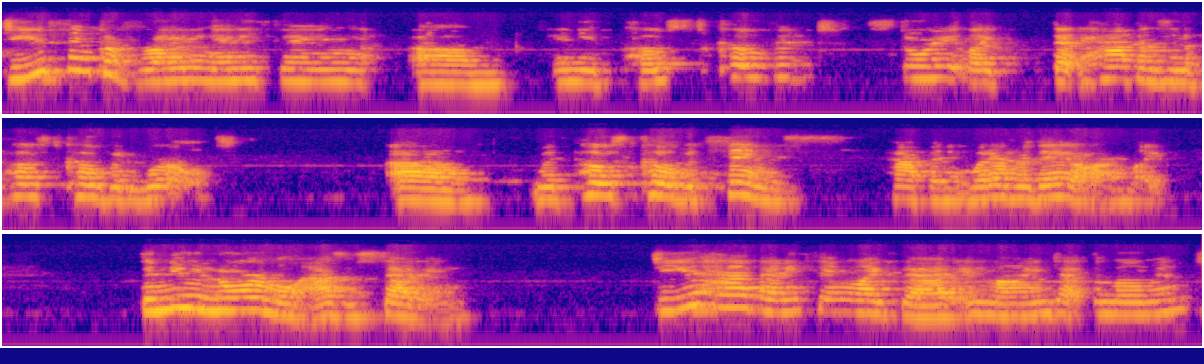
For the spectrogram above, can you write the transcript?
Do you think of writing anything, um, any post-COVID story, like that happens in a post-COVID world, um, with post-COVID things happening, whatever they are, like the new normal as a setting? Do you have anything like that in mind at the moment?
